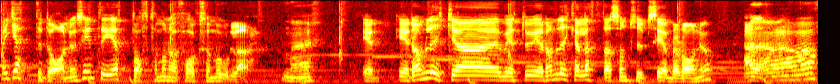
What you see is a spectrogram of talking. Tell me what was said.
Men jättedanius är inte jätteofta man hör folk som odlar. Nej. Är, är de lika, vet du, är de lika lätta som typ zebradanio? Ja,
